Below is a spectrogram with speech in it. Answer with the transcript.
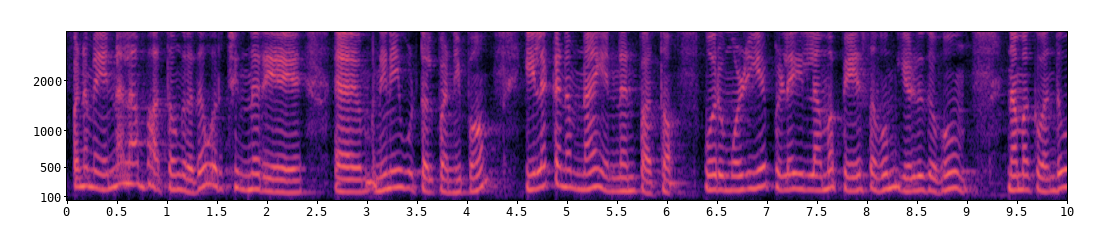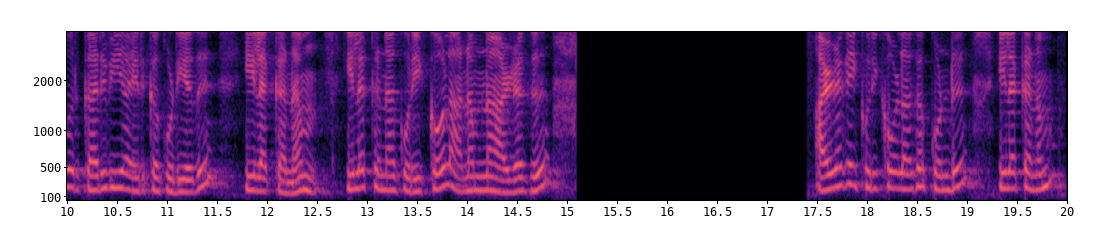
இப்போ நம்ம என்னெல்லாம் பார்த்தோங்கிறத ஒரு சின்ன ரே- நினைவூட்டல் பண்ணிப்போம். இலக்கணம்னா என்னன்னு பார்த்தோம். ஒரு மொழியை பிழை இல்லாமல் பேசவும் எழுதவும் நமக்கு வந்து ஒரு கருவியாக இருக்கக்கூடியது இலக்கணம். இலக்கண குறிக்கோள் அனம்னா அழகு. அழகை குறிக்கோளாக கொண்டு இலக்கணம்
